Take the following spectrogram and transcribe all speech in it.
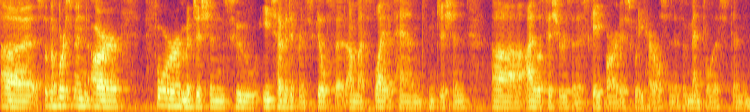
Uh, so the horsemen are four magicians who each have a different skill set. I'm a sleight of hand magician. Uh, Isla Fisher is an escape artist. Woody Harrelson is a mentalist and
